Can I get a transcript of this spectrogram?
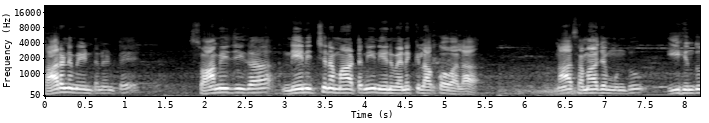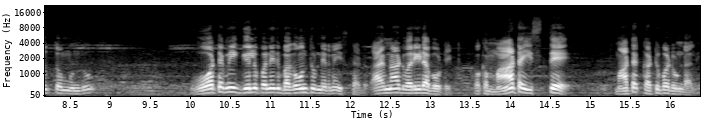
కారణం ఏంటనంటే స్వామీజీగా నేనిచ్చిన మాటని నేను వెనక్కి లాక్కోవాలా? నా సమాజం ముందు ఈ హిందుత్వం ముందు ఓటమి గెలుపు అనేది భగవంతుడు నిర్ణయిస్తాడు. I'm not worried about it. ఒక మాట ఇస్తే మాట కట్టుబడి ఉండాలి.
